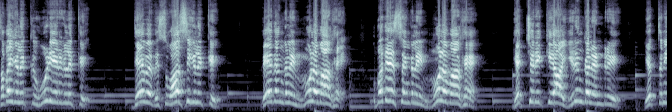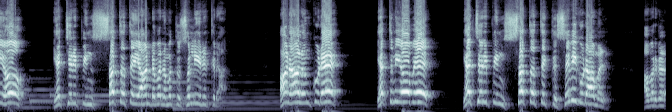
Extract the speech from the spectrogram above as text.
சபைகளுக்கு ஊழியர்களுக்கு தேவ விசுவாசிகளுக்கு வேதங்களின் மூலமாக உபதேசங்களின் மூலமாக எச்சரிக்கையா இருங்கள் என்று எத்தனையோ எச்சரிப்பின் சத்தத்தை ஆண்டவர் நமக்கு சொல்லி இருக்கிறார் ஆனாலும் கூட எத்தனையோ பேர் எச்சரிப்பின் சத்தத்துக்கு செவி கொடாமல் அவர்கள்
